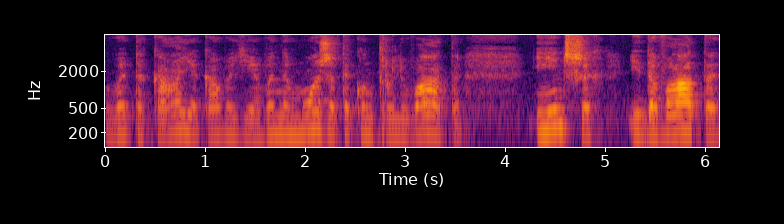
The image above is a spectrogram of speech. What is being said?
Ви така, яка ви є. Ви не можете контролювати інших і давати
